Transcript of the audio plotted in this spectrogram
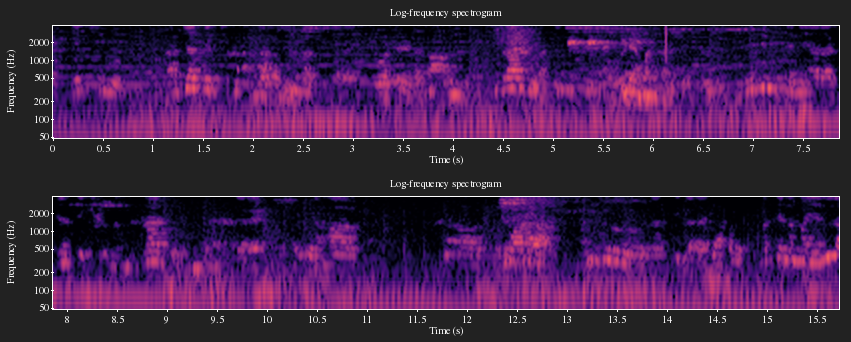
ಅಧ್ಯಕ್ಷರು ರಾಜ್ಯಾಧ್ಯಕ್ಷರು ನಮ್ಮ ಶ್ರೀನಿವಾಸ್ ಇದ್ದಾರೆ ಜೋಜಿಮ್ ಸೇನೆಯ ರಾಜ್ಯಾಧ್ಯಕ್ಷರು ನಮ್ಮ ಮುದ್ರಾಜು ಇದ್ದಾರೆ ನಮ್ಮ ಮತ್ತು ನಮ್ಮ ಎಲ್ಲ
